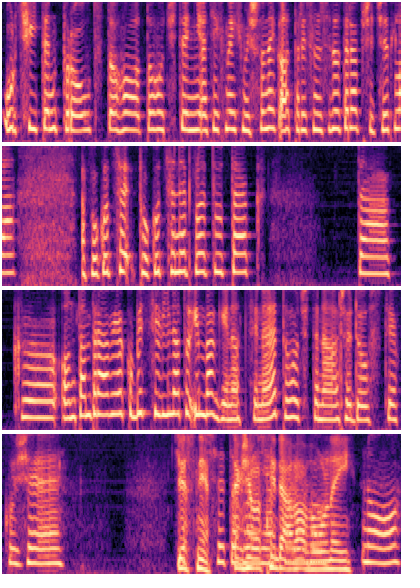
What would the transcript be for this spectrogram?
určí ten proud toho, toho čtení a těch mých myšlenek, ale tady jsem si to teda přečetla a pokud se, pokud se nepletu, tak tak eh, on tam právě jakoby cílí na tu imaginaci, ne? Toho čtenáře dost, jakože... Jasně, takže vlastně dává volnej. No,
